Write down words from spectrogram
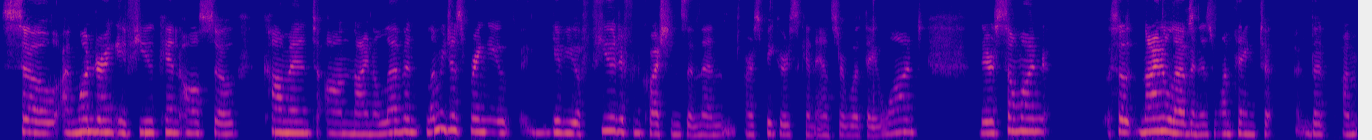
So I'm wondering if you can also comment on 9 11. Let me just bring you, give you a few different questions, and then our speakers can answer what they want. There's someone, so 9 11 is one thing to, that um,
